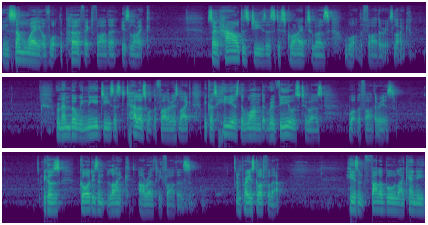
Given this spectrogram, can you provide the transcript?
in some way of what the perfect father is like. So, how does Jesus describe to us what the Father is like? Remember, we need Jesus to tell us what the Father is like because he is the one that reveals to us what the Father is. Because God isn't like our earthly fathers. And praise God for that. He isn't fallible like any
